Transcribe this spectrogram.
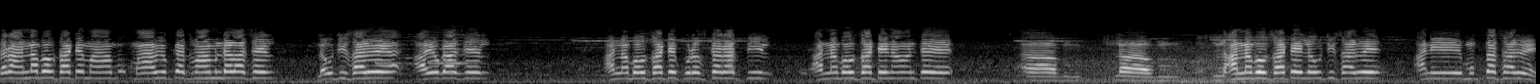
तर अण्णाभाऊ साठे महा महाविकास महामंडळ असेल लवजी साळवे आयोग असेल अण्णाभाऊ साठे पुरस्कार असतील अण्णाभाऊ साठे नावांचे अण्णाभाऊ साठे लवजी साळवे आणि मुक्ता साळवे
